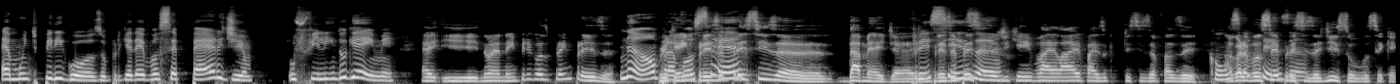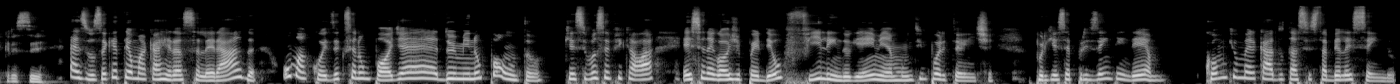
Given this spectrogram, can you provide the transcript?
é muito perigoso, porque daí você perde o feeling do game. É, e não é nem perigoso pra empresa. Não, pra você. Porque a empresa precisa da média. Precisa. A empresa precisa de quem vai lá e faz o que precisa fazer. Com Agora certeza. você precisa disso ou você quer crescer? É, se você quer ter uma carreira acelerada, uma coisa que você não pode é dormir no ponto. Porque se você fica lá, esse negócio de perder o feeling do game é muito importante. Porque você precisa entender como que o mercado está se estabelecendo.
